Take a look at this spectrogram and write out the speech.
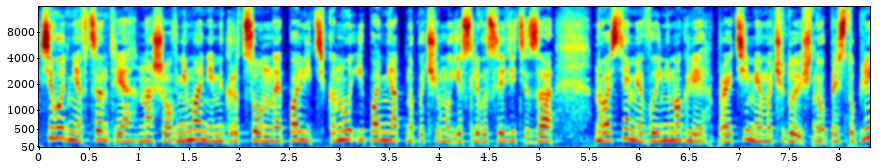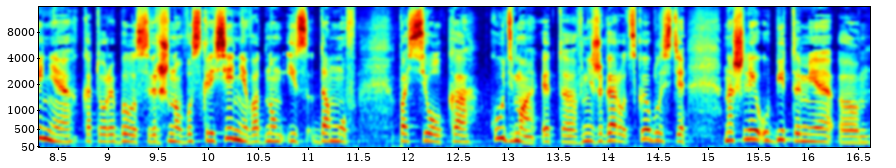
Сегодня в центре нашего внимания миграционная политика. Ну и понятно почему. Если вы следите за новостями, вы не могли пройти мимо чудовищного преступления, которое было совершено в воскресенье в одном из домов поселка Кудьма это в Нижегородской области, нашли убитыми э,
